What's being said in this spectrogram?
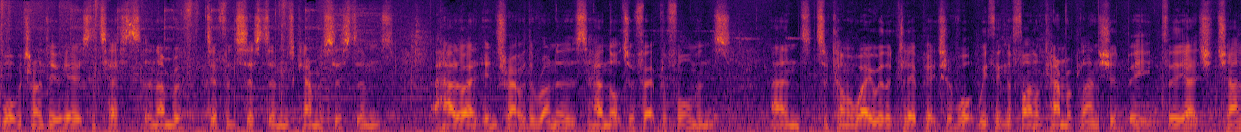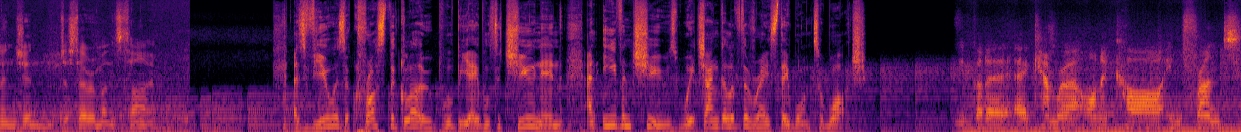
What we're trying to do here is to test a number of different systems, camera systems, how to interact with the runners, how not to affect performance, and to come away with a clear picture of what we think the final camera plan should be for the actual challenge in just over a month's time as viewers across the globe will be able to tune in and even choose which angle of the race they want to watch. We've got a, a camera on a car in front,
